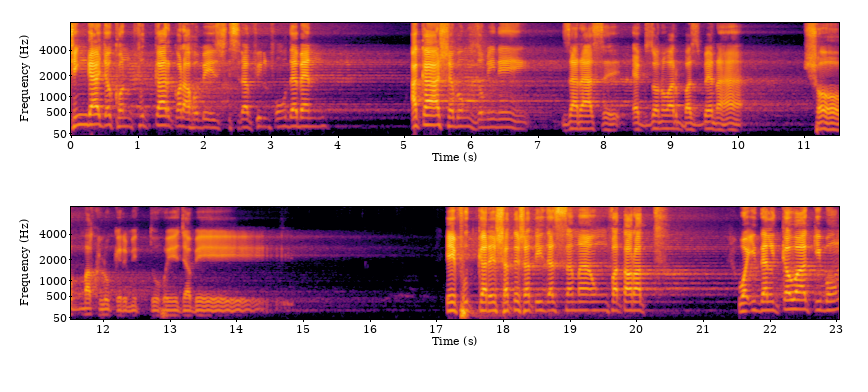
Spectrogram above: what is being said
সিংহায় যখন ফুৎকার করা হবে ইসরাফিল ফু দেবেন আকাশ এবং জমিনে যারা আছে, একজনও আর বাঁচবে না। সব মাখলুকের মৃত্যু হয়ে যাবে। এই ফুৎকারের সাথে সাথে ফাতারাত কাওয়াকিবুন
